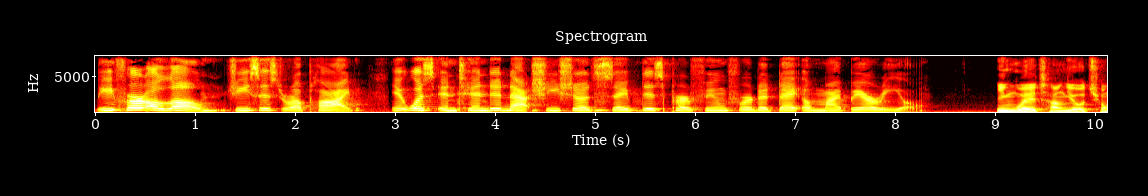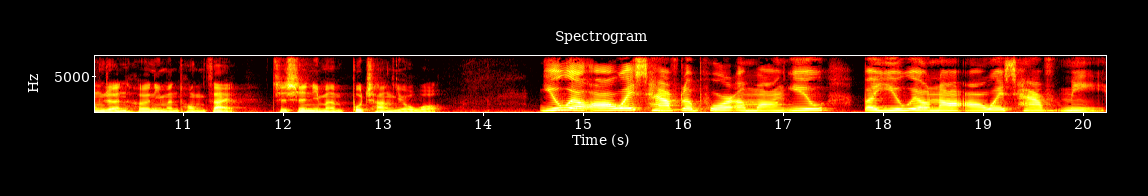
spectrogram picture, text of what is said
Leave her alone, Jesus replied. It was intended that she should save this perfume for the day of my burial. 因为常有穷人和你们同在，只是你们不常有我。 You will always have the poor among you, but you will not always have me. me。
